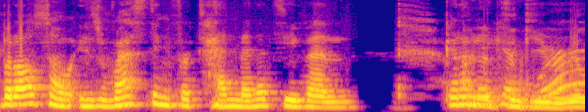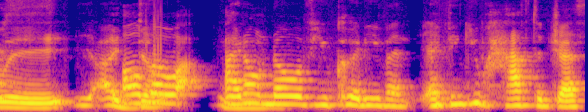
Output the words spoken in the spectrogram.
but also is resting for ten minutes even gonna I make don't think you really. I Although don't. I don't know if you could even. I think you have to just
